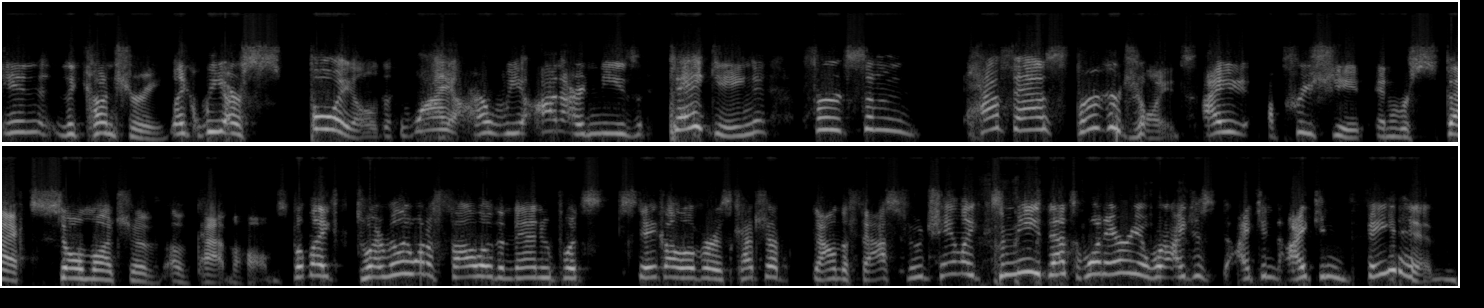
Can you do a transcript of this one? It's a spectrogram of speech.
in the country, like we are spoiled. Why are we on our knees begging for some half-ass burger joints. I appreciate and respect so much of, of Pat Mahomes. But like, do I really want to follow the man who puts steak all over his ketchup? Down the fast food chain. Like to me, that's one area where I just I can I can fade him.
